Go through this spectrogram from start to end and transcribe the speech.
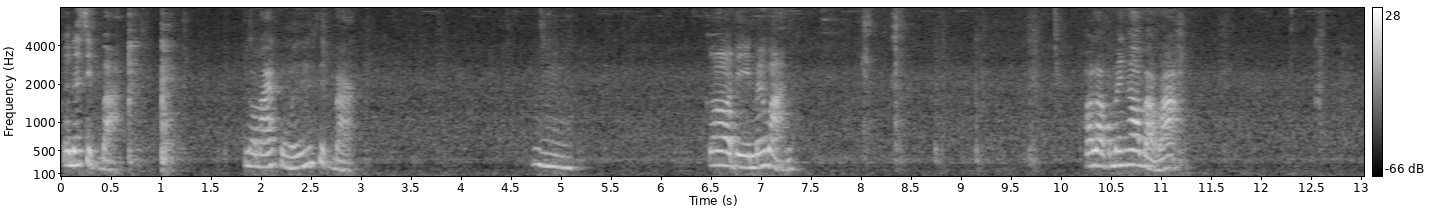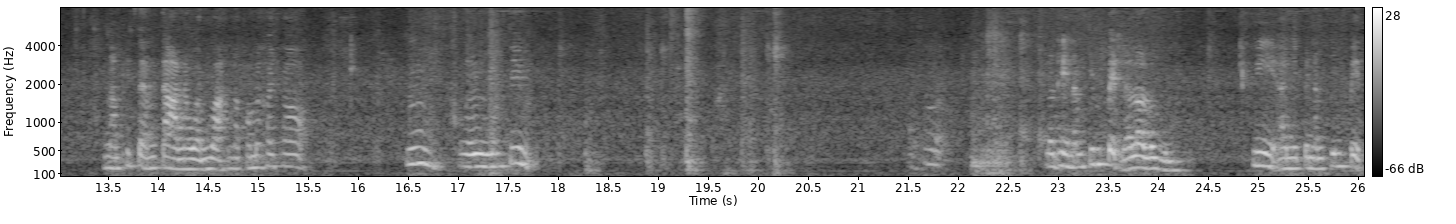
ก็ได้สิบบาทหน่อไม้ถุงละยี่สิบบาท อืม ก็ดีไม่หวาน เพราะเราก็ไม่ชอบแบบว่า น้ำพริกแต้มตาลนะหวานหวานๆเราก็ไม่ค่อยชอบ อืมเลยน้ำจิ้มเราเทน้ำจิ้มเป็ดแล้วเราลืมนี่ อันนี้เป็นน้ำจิ้มเป็ด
